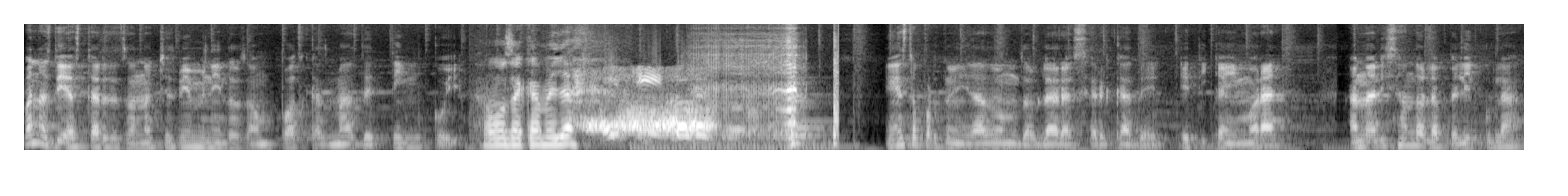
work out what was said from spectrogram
Buenos días, tardes o noches, bienvenidos a un podcast más de Team Cuyo. Vamos a camellar. En esta oportunidad vamos a hablar acerca de ética y moral, analizando la película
